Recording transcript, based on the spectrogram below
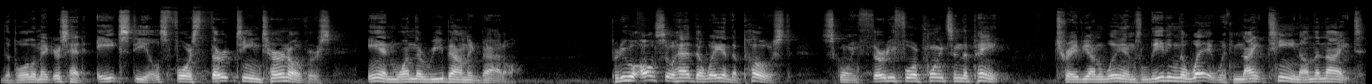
The Boilermakers had eight steals, forced 13 turnovers, and won the rebounding battle. Purdue also had their way in the post, scoring 34 points in the paint. Trevion Williams leading the way with 19 on the night.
